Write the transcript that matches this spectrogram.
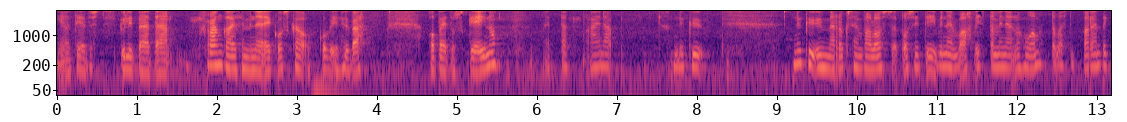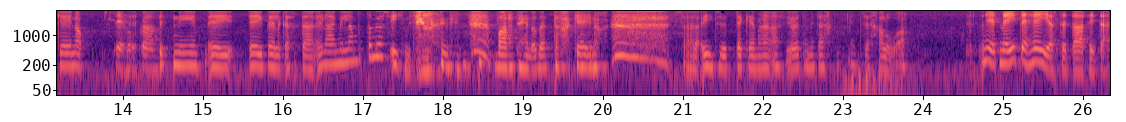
Ja tietysti ylipäätään rankaiseminen ei koskaan ole kovin hyvä opetuskeino, että aina nyky, nykyymmärryksen valossa positiivinen vahvistaminen on huomattavasti parempi keino. Tehokkaampi. Niin, ei, ei pelkästään eläimillä, mutta myös ihmisillä hyvin varten otettava keino saada ihmiset tekemään asioita, mitä itse haluaa. Niin, että me itse heijastetaan sitä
